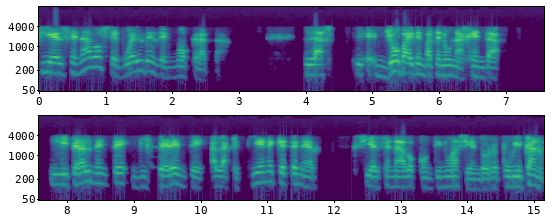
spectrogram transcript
si el Senado se vuelve demócrata, las eh, Joe Biden va a tener una agenda literalmente diferente a la que tiene que tener si el Senado continúa siendo republicano.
